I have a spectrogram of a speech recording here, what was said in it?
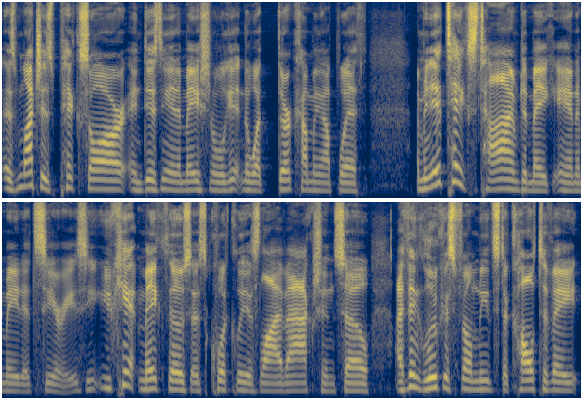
as much as Pixar and Disney Animation will get into what they're coming up with, I mean, it takes time to make animated series. You, you can't make those as quickly as live action. So I think Lucasfilm needs to cultivate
